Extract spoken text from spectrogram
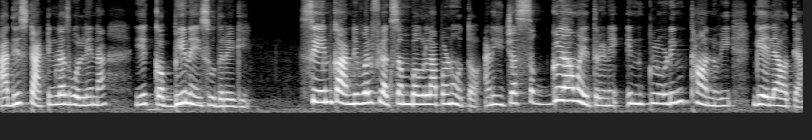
आधी स्टार्टिंगलाच बोलली ना ये कभी नाही सुधरेगी. सेम कार्निवल फ्लक्समबर्गला पण होतं आणि हिच्या सगळ्या मैत्रिणी इन्क्लुडिंग थानवी गेल्या होत्या.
